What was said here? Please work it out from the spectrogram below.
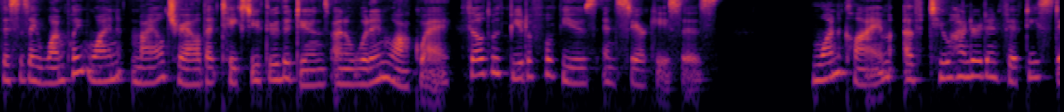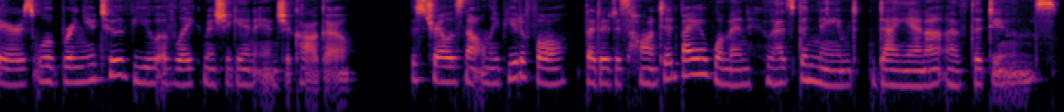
This is a 1.1 mile trail that takes you through the dunes on a wooden walkway filled with beautiful views and staircases. One climb of 250 stairs will bring you to a view of Lake Michigan and Chicago. This trail is not only beautiful, but it is haunted by a woman who has been named Diana of the Dunes.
